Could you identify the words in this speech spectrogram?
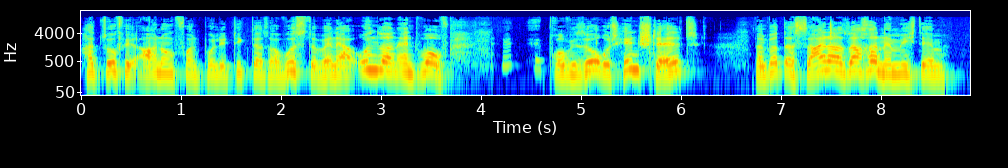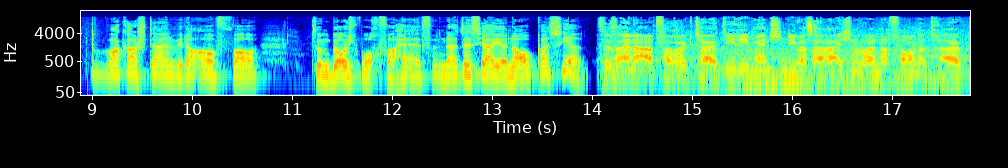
hat so viel Ahnung von Politik, dass er wusste, wenn er unseren Entwurf provisorisch hinstellt, dann wird das seiner Sache, nämlich dem Wackerstein-Wiederaufbau, zum Durchbruch verhelfen. Das ist ja genau passiert. Es ist eine Art Verrücktheit, die die Menschen, die was erreichen wollen, nach vorne treibt.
